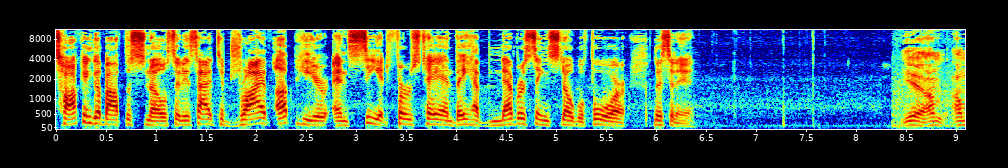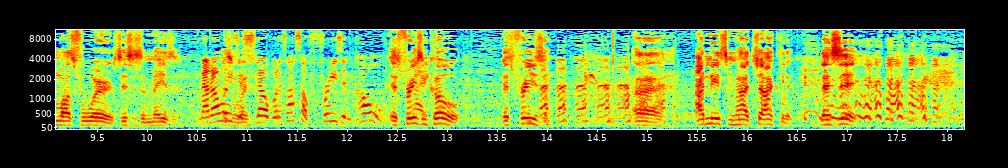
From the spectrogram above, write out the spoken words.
talking about the snow, so they decided to drive up here and see it firsthand. They have never seen snow before. Listen in. Yeah, I'm, I'm lost for words. This is amazing. Not only is it snow, but it's also freezing cold. It's freezing cold. It's freezing. uh, I need some hot chocolate. That's it.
